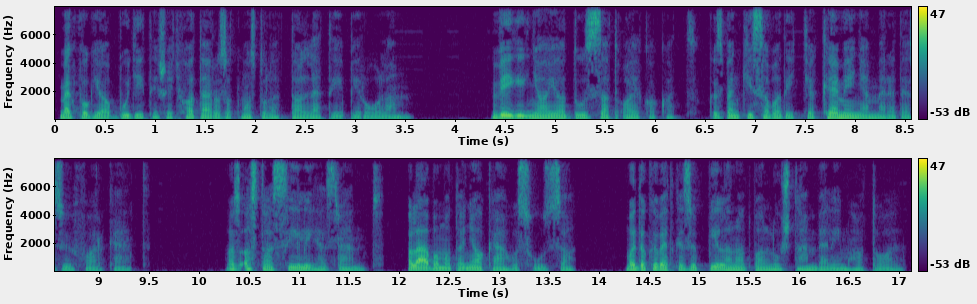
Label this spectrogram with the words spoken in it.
Megfogja a bugyit, és egy határozott mozdulattal letépi rólam. Végignyalja a duzzat ajkakat, közben kiszabadítja keményen meredező farkát. Az asztal széléhez ránt, a lábamat a nyakához húzza, majd a következő pillanatban lustán belém hatol.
